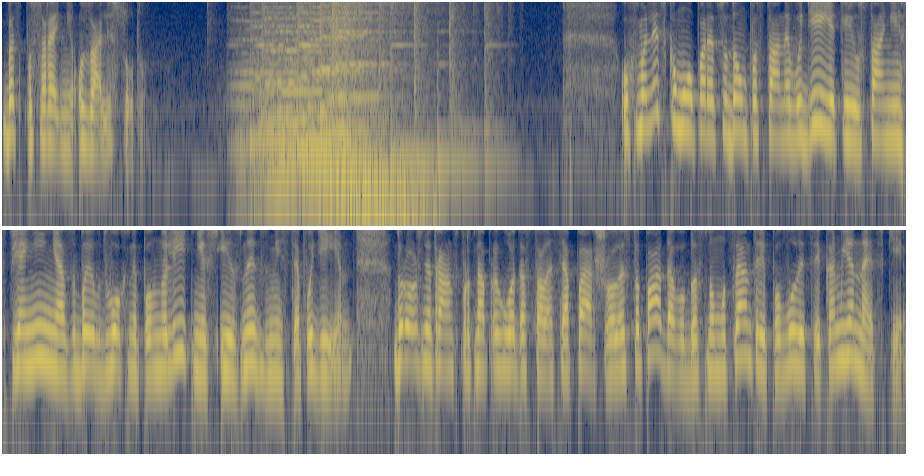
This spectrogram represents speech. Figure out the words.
безпосередньо у залі суду. У Хмельницькому перед судом постане водій, який у стані сп'яніння збив двох неповнолітніх і зник з місця події. Дорожньо-транспортна пригода сталася 1 листопада в обласному центрі по вулиці Кам'янецькій.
